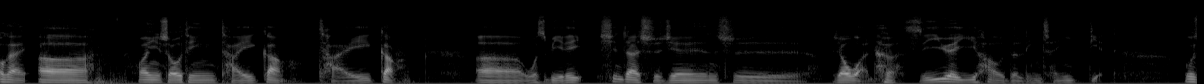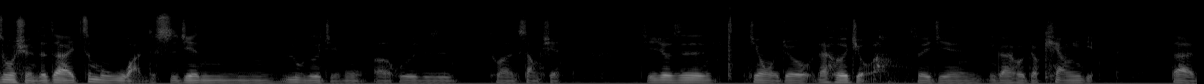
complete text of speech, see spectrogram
OK，呃，欢迎收听抬杠抬杠，呃，我是比利，现在时间是比较晚了，十一月一号的凌晨一点。为什么选择在这么晚的时间录这个节目？呃，或者就是突然上线，其实就是今天我就在喝酒了，所以今天应该会比较锵一点。但，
